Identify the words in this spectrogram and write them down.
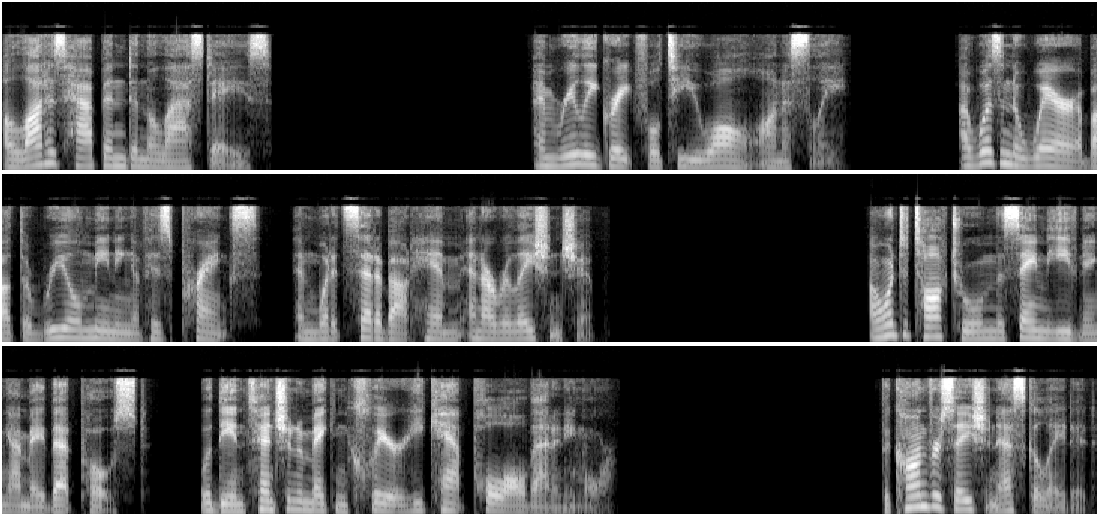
A lot has happened in the last days. I'm really grateful to you all, honestly. I wasn't aware about the real meaning of his pranks and what it said about him and our relationship. I went to talk to him the same evening I made that post, with the intention of making clear he can't pull all that anymore. The conversation escalated.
